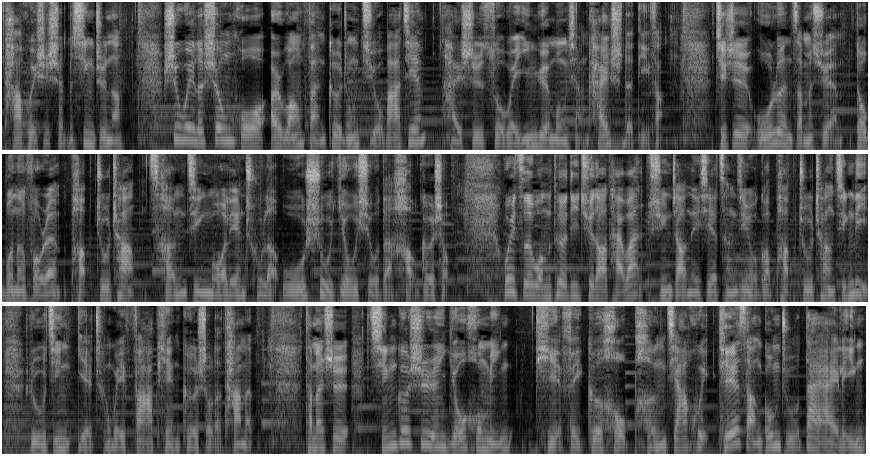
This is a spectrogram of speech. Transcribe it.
它会是什么性质呢？是为了生活而往返各种酒吧间，还是所谓音乐梦想开始的地方？其实无论怎么选，都不能否认 Pop 驻唱曾经磨练出了无数优秀的好歌手。为此，我们特地去到台湾，寻找那些曾经有过 Pop 驻唱经历，如今也成为发片歌手的他们。他们是情歌诗人游鸿明、铁肺歌后彭佳慧、铁嗓公主戴爱玲、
